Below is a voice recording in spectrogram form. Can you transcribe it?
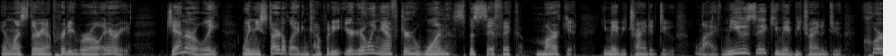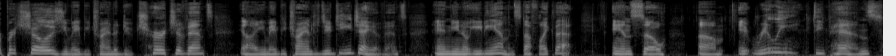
Unless they're in a pretty rural area. Generally, when you start a lighting company, you're going after one specific market. You may be trying to do live music. You may be trying to do corporate shows. You may be trying to do church events. Uh, you may be trying to do DJ events and, you know, EDM and stuff like that. And so um, it really depends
